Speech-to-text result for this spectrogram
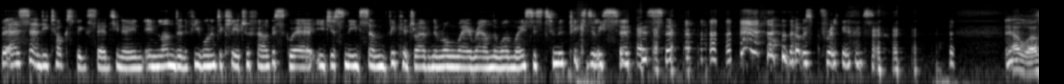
But as Sandi Toksvig said, you know, in, in London, if you wanted to clear Trafalgar Square, you just need some vicar driving the wrong way around the one-way system in Piccadilly Circus. that was brilliant. oh well,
